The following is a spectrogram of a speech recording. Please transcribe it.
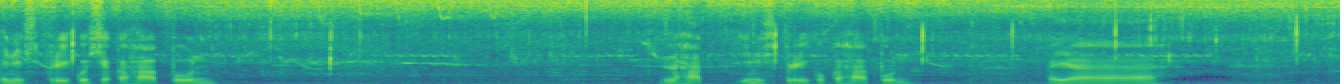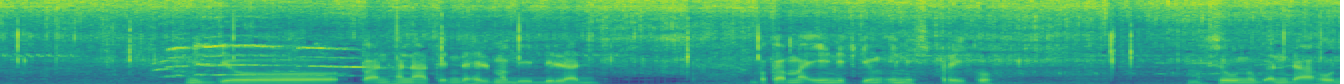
inispray ko siya kahapon. Lahat inispray ko kahapon. Kaya medyo paanohan natin dahil mabibilad. Baka mainit yung inispray ko. Masunog ang dahon.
